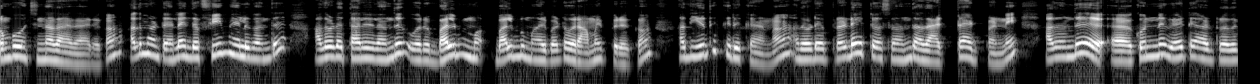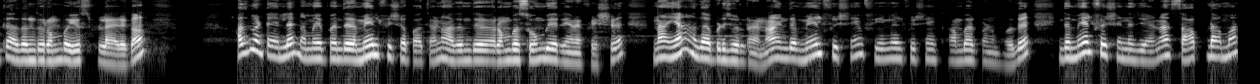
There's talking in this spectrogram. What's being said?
ரொம்பவும் சின்னதாக தான் இருக்கும். அது மட்டும் இல்லை இந்த ஃபீமேலுக்கு வந்து அதோட தலையில் வந்து ஒரு பல்ப் பல்பு மாதிரிப்பட்ட ஒரு அமைப்பு இருக்கும். அது எதுக்கு இருக்குன்னா அதோடைய ப்ரெடேட்டர்ஸை வந்து அதை அட்ராக்ட் பண்ணி அது வந்து கொன்று வேட்டையாடுறதுக்கு அது வந்து ரொம்ப யூஸ்ஃபுல்லாக இருக்கும். அது மட்டும் இல்லை நம்ம இப்போ இந்த மேல் ஃபிஷ்ஷை பார்த்தோன்னா அது வந்து ரொம்ப சோம்பேறியான ஃபிஷ்ஷு நான் ஏன் அதை அப்படி சொல்கிறேன்னா இந்த மேல் ஃபிஷ்ஷையும் ஃபீமேல் ஃபிஷ்ஷையும் கம்பேர் பண்ணும்போது இந்த மேல் ஃபிஷ் என்ன செய்யணும்னா சாப்பிடாம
